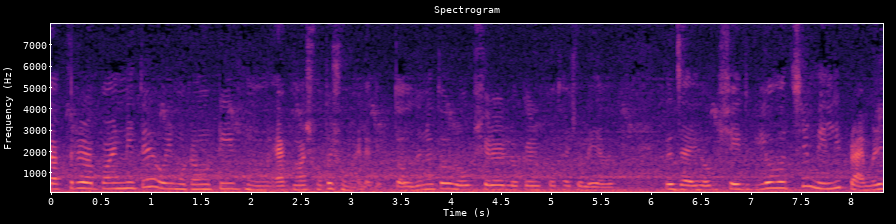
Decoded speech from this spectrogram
ডাক্তারের অ্যাপয়েন্ট নিতে ওই মোটামুটি এক মাস মতো সময় লাগে। ততদিনে তো রোগ সেরে লোকের কোথায় চলে যাবে? তো যাই হোক, সেইগুলো হচ্ছে মেনলি প্রাইমারি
